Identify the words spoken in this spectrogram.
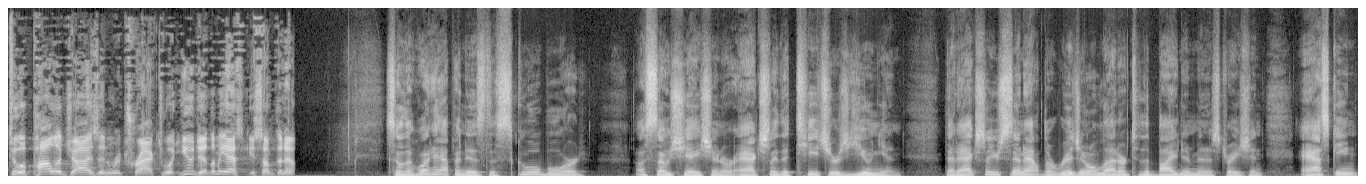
to apologize and retract what you did. Let me ask you something else. So that what happened is the school board association, or actually the teachers union, that actually sent out the original letter to the Biden administration asking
